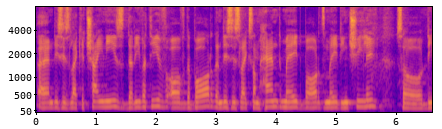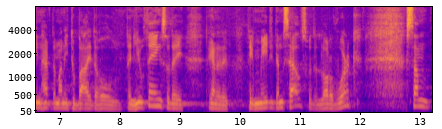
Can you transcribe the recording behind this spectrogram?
And this is like a Chinese derivative of the board. And this is like some handmade boards made in Chile. So didn't have the money to buy the whole, the new thing. So they, they kind of, they made it themselves with a lot of work. Some,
